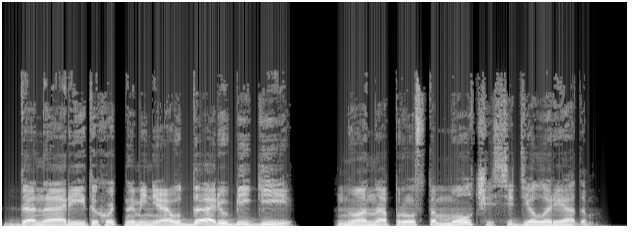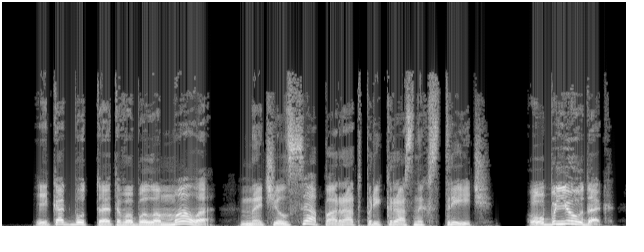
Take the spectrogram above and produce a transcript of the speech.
«Да наори ты хоть на меня, ударь, убеги!» но она просто молча сидела рядом. И как будто этого было мало, начался парад прекрасных встреч. «Ублюдок!» —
